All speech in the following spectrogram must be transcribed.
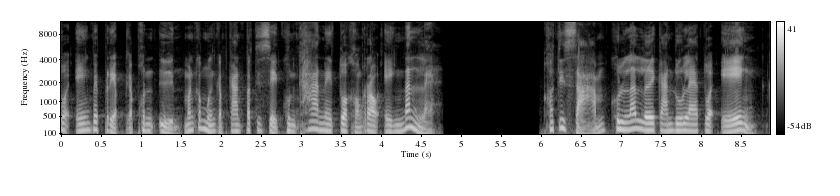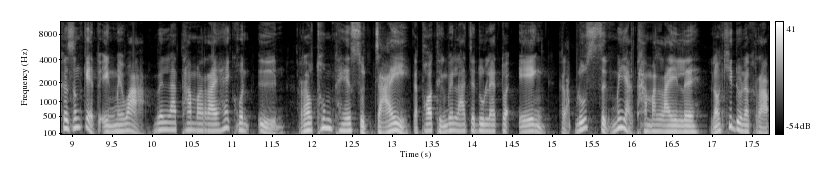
ตัวเองไปเปรียบกับคนอื่น มันก็เหมือนกับการปฏิเสธคุณค่าในตัวของเราเองนั่นแหละ ข้อที่ 3 คุณละเลยการดูแลตัวเองเคยสังเกตตัวเองไหมว่า เวลาทำอะไรให้คนอื่น เราทุ่มเทสุดใจ แต่พอถึงเวลาจะดูแลตัวเอง กลับรู้สึกไม่อยากทำอะไรเลย ลองคิดดูนะครับ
